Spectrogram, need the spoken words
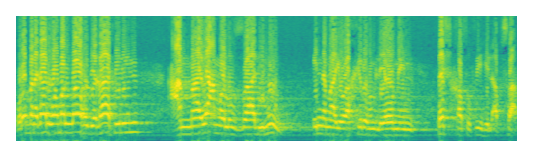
وربنا قال وما الله بغافل عما يعمل الظالمون. إنما يؤخرهم ليوم تشخص فيه الأبصار.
